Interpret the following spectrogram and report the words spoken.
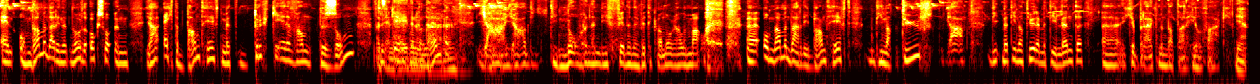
En omdat men daar in het noorden ook zo een ja, echte band heeft met terugkeren van de zon. Dat zijn van de heidenen daar, lente. Ja, ja, die, die Noren en die Finnen en weet ik wat nog allemaal. Eh, omdat men daar die band heeft, die natuur, ja, die, met die natuur en met die lente, eh, gebruikt men dat daar heel vaak. Ja.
